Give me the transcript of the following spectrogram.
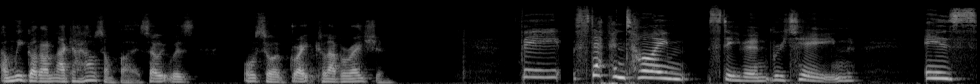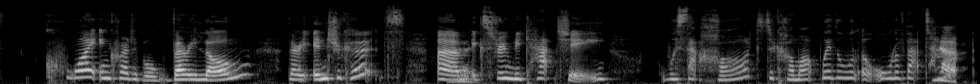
And we got on like a house on fire. So it was also a great collaboration. The step in time, Stephen, routine is quite incredible, very long, very intricate, um, yeah. extremely catchy. Was that hard to come up with all all of that tap?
